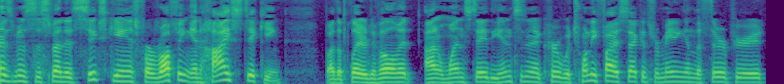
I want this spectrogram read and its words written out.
has been suspended six games for roughing and high sticking by the player development on Wednesday. The incident occurred with 25 seconds remaining in the third period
